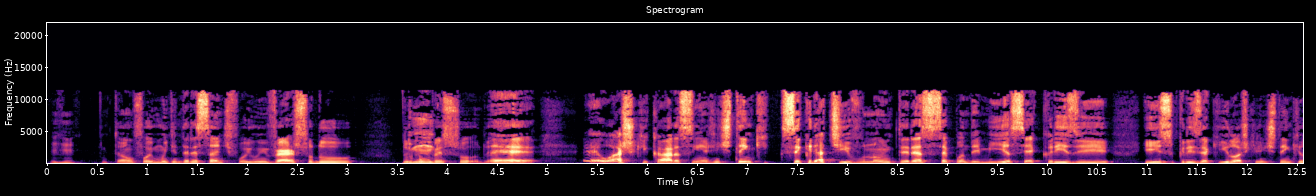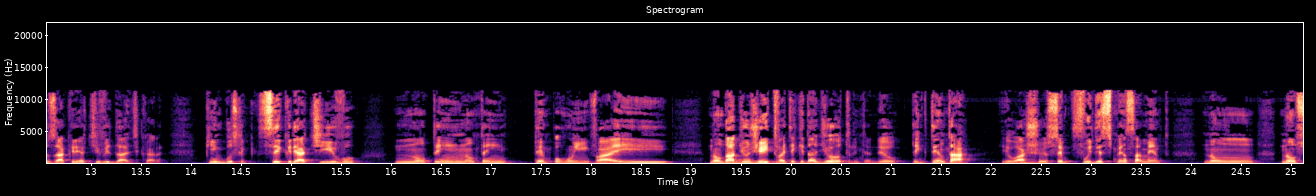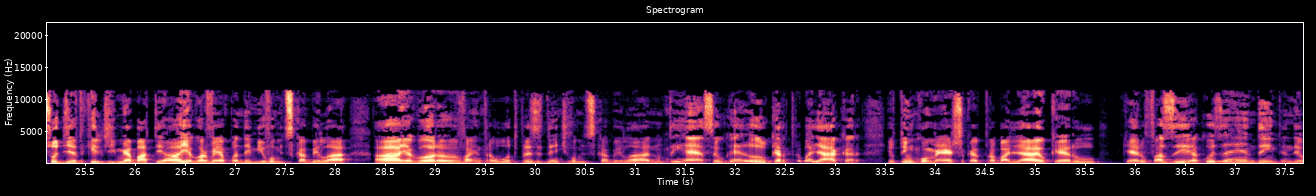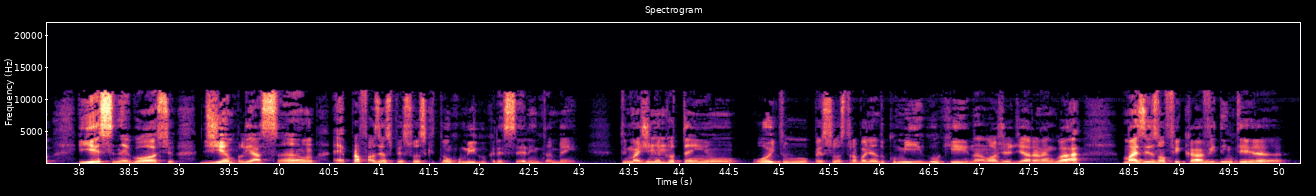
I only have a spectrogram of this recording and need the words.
Uhum. Então foi muito interessante. Foi o inverso do, do, Do mundo. pessoa- É. Eu acho que, cara, assim, a gente tem que ser criativo. Não interessa se é pandemia, se é crise isso, crise aquilo. Acho que a gente tem que usar a criatividade, cara. Quem busca ser criativo não tem, não tem tempo ruim. Vai. Não dá de um jeito, vai ter que dar de outro, entendeu? Tem que tentar. Eu acho, eu sempre fui desse pensamento. Não, não sou de, daquele de me abater, ah, e agora vem a pandemia, eu vou me descabelar. Ah, e agora vai entrar o outro presidente, eu vou me descabelar. Não tem essa. Eu quero, eu quero trabalhar, cara. Eu tenho um comércio, eu quero trabalhar, eu quero, quero fazer a coisa render, entendeu? E esse negócio de ampliação é para fazer as pessoas que estão comigo crescerem também. Tu imagina que eu tenho oito pessoas trabalhando comigo aqui na loja de Araranguá, mas eles vão ficar a vida inteira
